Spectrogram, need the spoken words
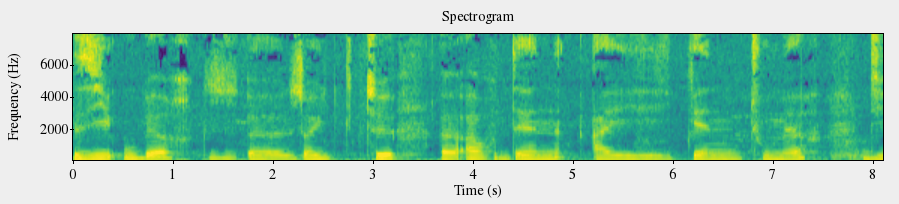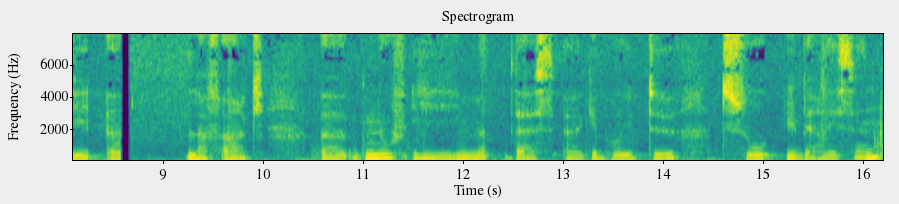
Sie überzeugte äh, auch den Eigentümer, die äh, Lafargue, äh, genug ihm das Gebäude zu überlassen.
